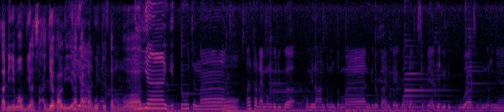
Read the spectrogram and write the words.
tadinya mau biasa aja kali ya Iya, karena butuh temen. Iya gitu cenah oh. Kan karena emang gue juga kehilangan teman-teman gitu kan. Kayak gue ngerasa sepi aja hidup gue sebenarnya.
